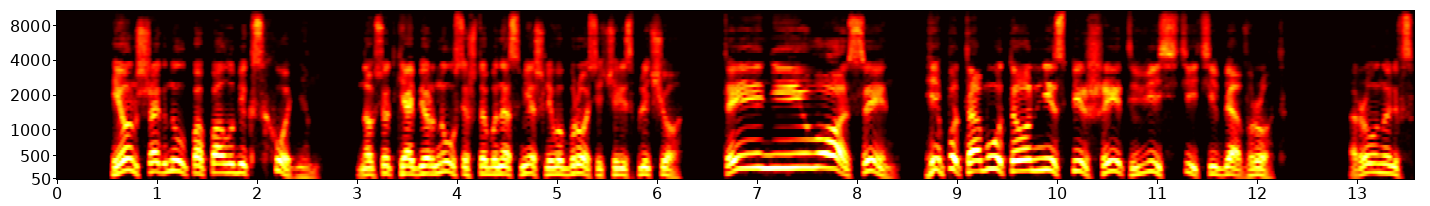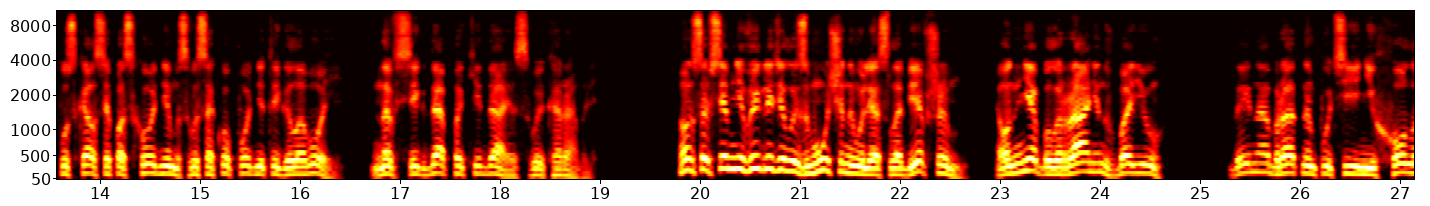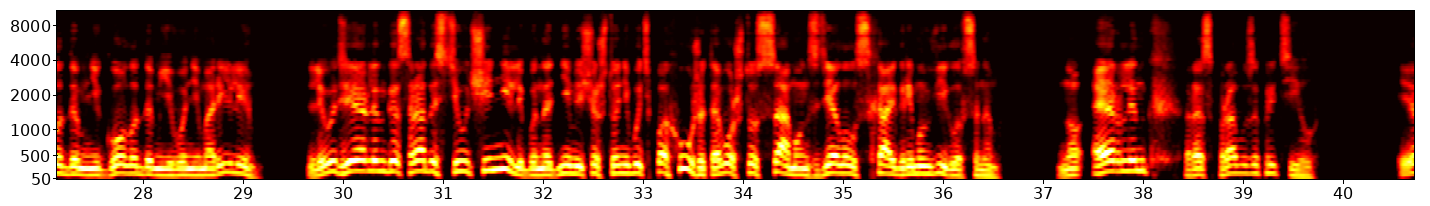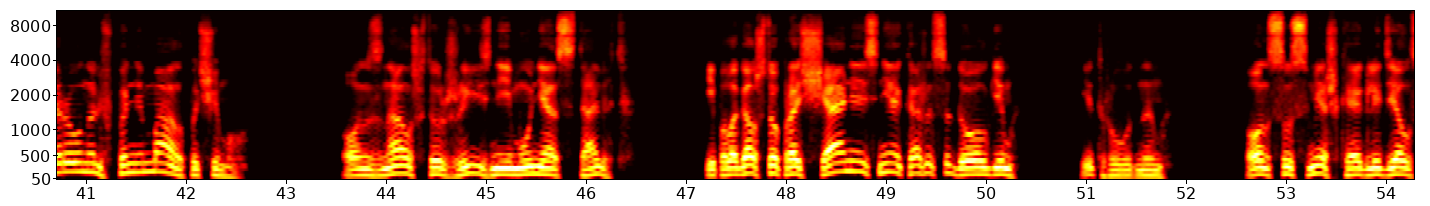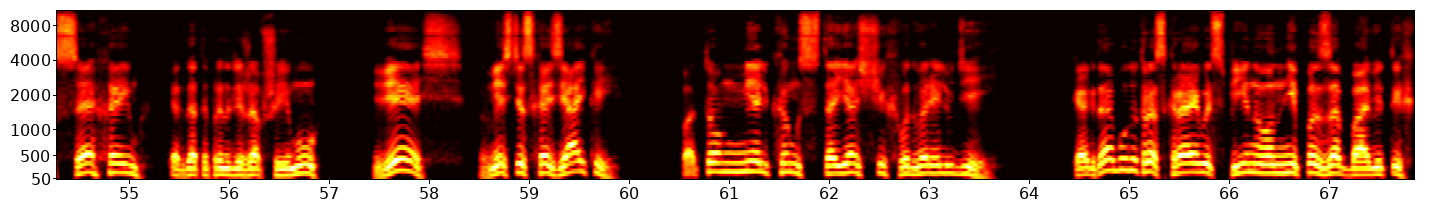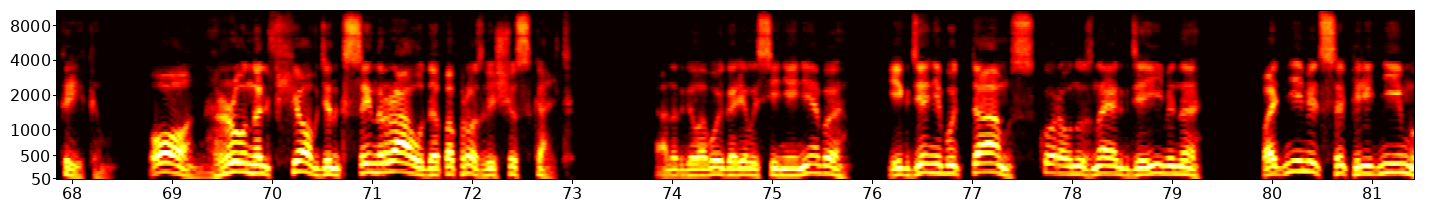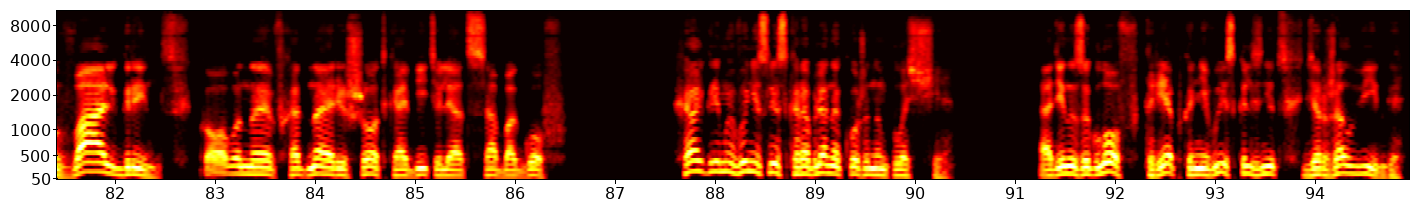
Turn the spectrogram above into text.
и он шагнул по палубе к сходням, но все-таки обернулся, чтобы насмешливо бросить через плечо. «Ты не его сын, и потому-то он не спешит ввести тебя в рот». Рональф спускался по сходням с высоко поднятой головой, навсегда покидая свой корабль. Он совсем не выглядел измученным или ослабевшим, он не был ранен в бою, да и на обратном пути ни холодом, ни голодом его не морили. Люди Эрлинга с радостью учинили бы над ним еще что-нибудь похуже того, что сам он сделал с Хальгримом Вигловсоном. Но Эрлинг расправу запретил. И Рунольф понимал, почему. Он знал, что жизни ему не оставят и полагал, что прощание с ней окажется долгим и трудным. Он с усмешкой оглядел Сехейм, когда-то принадлежавший ему, Весь, вместе с хозяйкой, потом мельком стоящих во дворе людей. Когда будут раскраивать спину, он не позабавит их криком. Он, Рунальф Хевдинг, сын Рауда по прозвищу Скальд. А над головой горело синее небо, и где-нибудь там, скоро он узнает, где именно, поднимется перед ним Вальгринд, кованая входная решетка обители отца богов. Хальгримы вынесли с корабля на кожаном плаще. Один из углов крепко не выскользнет, держал Винга.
